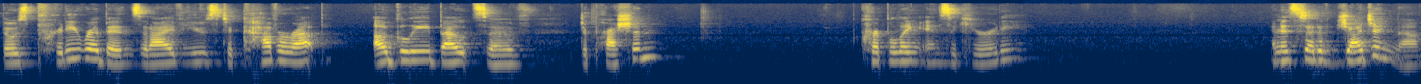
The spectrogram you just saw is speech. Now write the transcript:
those pretty ribbons that I've used to cover up ugly bouts of depression, crippling insecurity. And instead of judging them,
